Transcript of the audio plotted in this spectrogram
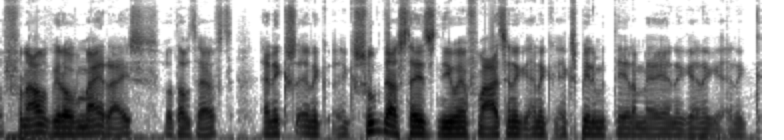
voornamelijk weer over mijn reis, wat dat betreft. En ik, en ik, ik zoek daar steeds nieuwe informatie en ik, en ik experimenteer daarmee en ik, en ik, en ik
